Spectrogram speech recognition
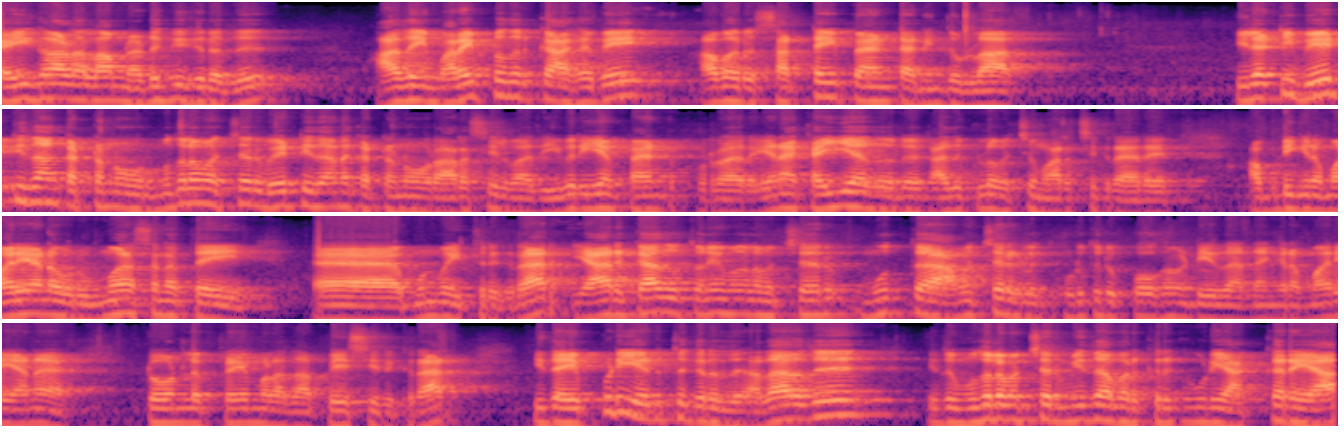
கைகாலெல்லாம் நடுங்குகிறது. அதை மறைப்பதற்காகவே அவர் சட்டை பேண்ட் அணிந்துள்ளார். இல்லாட்டி வேட்டி தான் கட்டணும். ஒரு முதலமைச்சர் வேட்டி தானே கட்டணும். ஒரு அரசியல்வாதி. இவர் ஏன் பேண்ட் போடுறாரு? ஏன்னா கையை அது அதுக்குள்ளே வச்சு மறைச்சிக்கிறாரு. அப்படிங்கிற மாதிரியான ஒரு விமர்சனத்தை முன்வைத்திருக்கிறார். யாருக்காவது துணை முதலமைச்சர் மூத்த அமைச்சர்களுக்கு கொடுத்துட்டு போக வேண்டியதானங்கிற மாதிரியான டோனில் பிரேமலதா பேசியிருக்கிறார். இதை எப்படி எடுத்துக்கிறது? அதாவது இது முதலமைச்சர் மீது அவருக்கு இருக்கக்கூடிய அக்கறையா?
